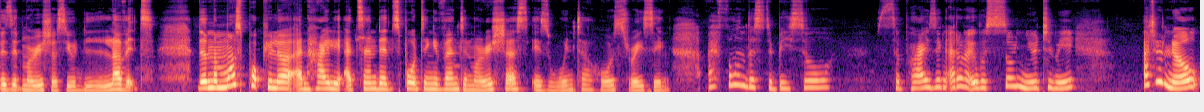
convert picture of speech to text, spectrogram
visit Mauritius, you'd love it. Then the most popular and highly attended sporting event in Mauritius is winter horse racing. I found this to be so surprising. I don't know, it was so new to me I don't know.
